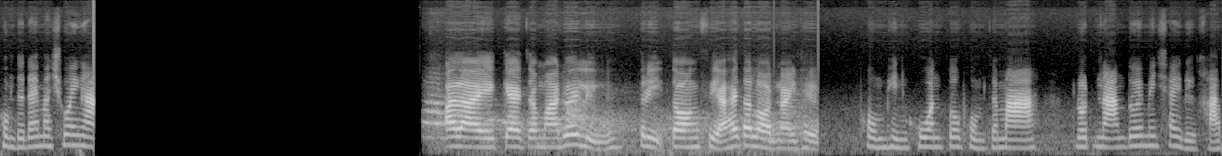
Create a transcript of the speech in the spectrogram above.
ผมจะได้มาช่วยงาน อะไรแกจะมาด้วยหรือ ตรีตรองเสียให้ตลอดหน่อยเถอะ ผมเห็นควรตัวผมจะมารดน้ำด้วยไม่ใช่หรือครับ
